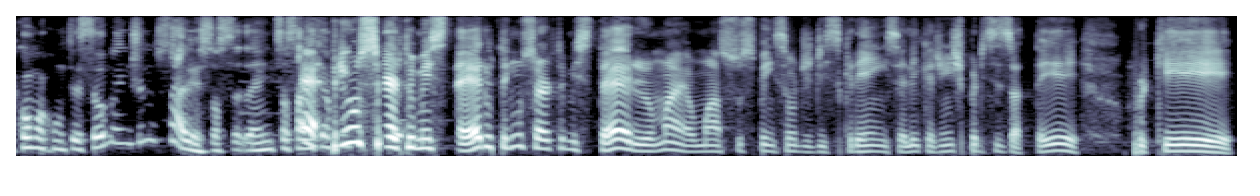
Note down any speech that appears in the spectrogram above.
como aconteceu, a gente não sabe, só, a gente só sabe é, que tem um certo mistério, tem um certo mistério, uma, uma suspensão de descrença ali que a gente precisa ter, porque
